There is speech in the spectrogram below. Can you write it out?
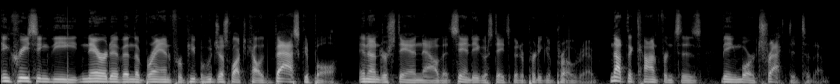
increasing the narrative and the brand for people who just watch college basketball and understand now that San Diego State's been a pretty good program, not the conferences being more attracted to them.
